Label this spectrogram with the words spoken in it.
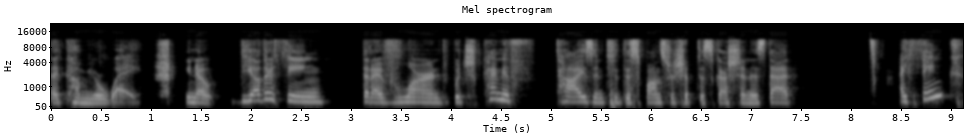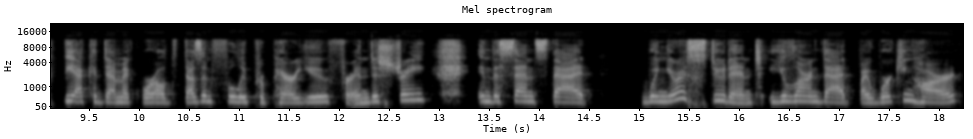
that come your way. You know, the other thing that I've learned, which kind of ties into the sponsorship discussion, is that I think the academic world doesn't fully prepare you for industry in the sense that when you're a student, you learn that by working hard,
